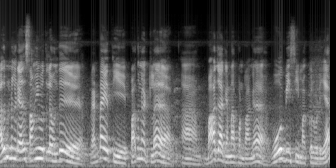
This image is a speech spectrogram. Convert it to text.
அது மட்டும் கிடையாது. சமீபத்தில் வந்து ரெண்டாயிரத்தி பதினெட்டில் பாஜக என்ன பண்ணுறாங்க ஓபிசி மக்களுடைய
